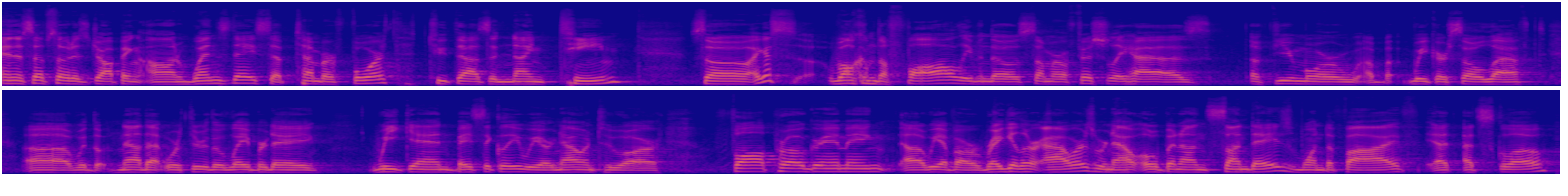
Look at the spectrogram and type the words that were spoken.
And this episode is dropping on Wednesday, September 4th, 2019. So I guess welcome to fall, even though summer officially has a few more a week or so left. Uh, with the, now that we're through the Labor Day weekend, basically, we are now into our fall programming. Uh, we have our regular hours. We're now open on Sundays, one to five at, at Schlow.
